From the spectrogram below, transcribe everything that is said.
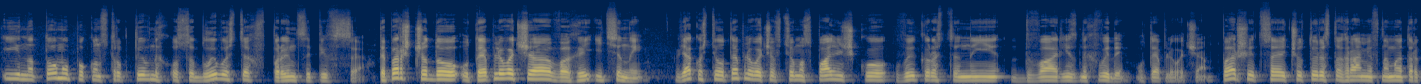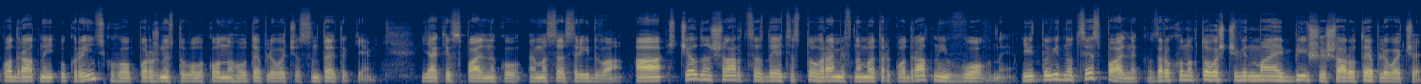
І на тому по конструктивних особливостях, в принципі, все. Тепер щодо утеплювача, ваги і ціни. В якості утеплювача в цьому спальничку використані два різних види утеплювача. Перший це 400 грамів на метр квадратний українського порожнисто-волоконного утеплювача синтетики, як і в спальнику МСС Рі 2. А ще один шар це здається 100 грамів на метр квадратний вовни. І відповідно цей спальник, за рахунок того, що він має більший шар утеплювача,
